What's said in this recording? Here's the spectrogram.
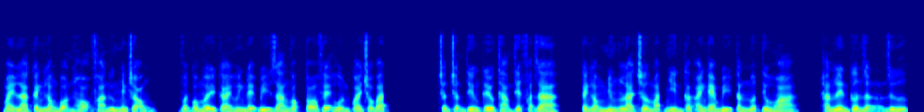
May là canh long bọn họ phản ứng nhanh chóng, vẫn có mấy cái huynh đệ bị dáng vóc to phệ hồn quái cho bắt. Trận trận tiếng kêu thảm thiết phát ra, canh long nhưng là trơ mắt nhìn các anh em bị cắn nuốt tiêu hóa, hắn lên cơn giận dữ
